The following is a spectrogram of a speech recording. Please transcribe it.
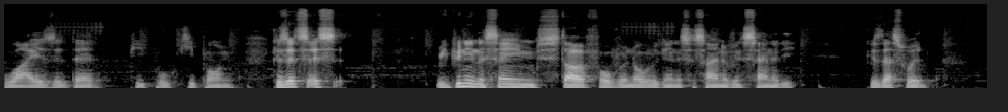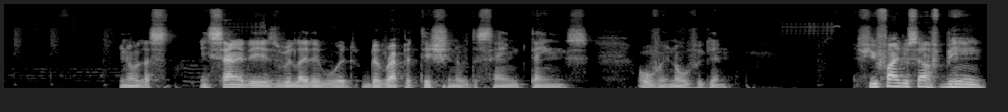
why is it that people keep on because it's it's repeating the same stuff over and over again. It's a sign of insanity because that's what you know. That's insanity is related with the repetition of the same things over and over again. If you find yourself being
